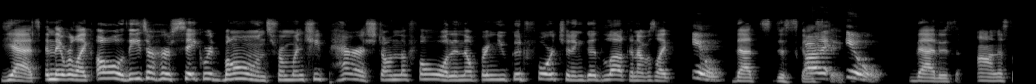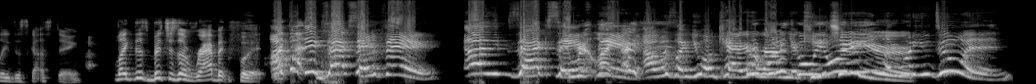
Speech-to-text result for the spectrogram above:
Yes. And they were like, oh, these are her sacred bones from when she perished on the fold, and they'll bring you good fortune and good luck. And I was like, Ew. that's disgusting. like, ew. That is honestly disgusting. Like this bitch is a rabbit foot. I thought the exact same thing. Uh, The exact same like, thing. I- I, was like, you gonna carry her around in your keychain? Like, what are you doing?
